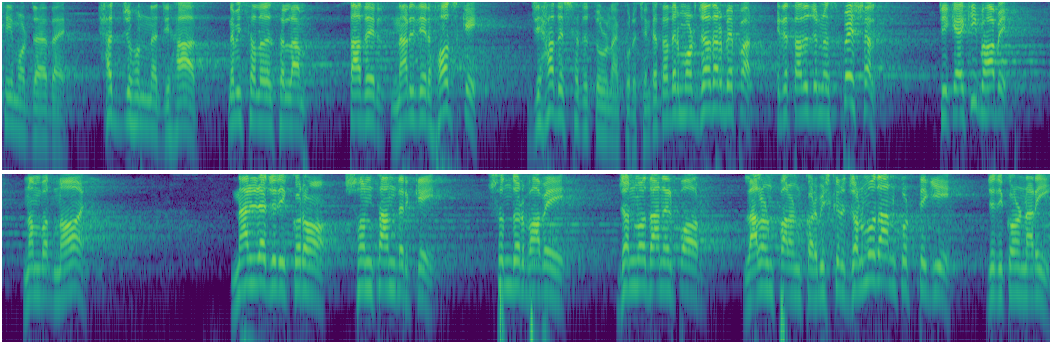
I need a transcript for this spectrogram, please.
সেই মর্যাদা দেয়। হজ্জহন্না জিহাদ। নবী সাল্লাহ সাল্লাম তাদের নারীদের হজকে জেহাদের সাথে তুলনা করেছেন। এটা তাদের মর্যাদার ব্যাপার, এটা তাদের জন্য স্পেশাল ঠিক একইভাবে, নম্বর নয় নারীরা যদি কোনো সন্তানদেরকে সুন্দরভাবে জন্মদানের পর লালন পালন করে, বিশেষ করে জন্মদান করতে গিয়ে যদি কোনো নারী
